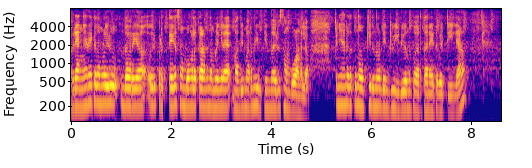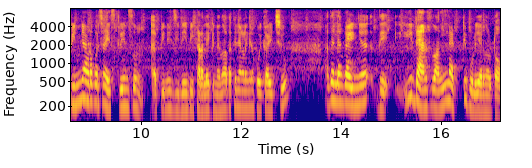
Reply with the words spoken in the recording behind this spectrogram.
അവരങ്ങനെയൊക്കെ നമ്മളൊരു എന്താ പറയുക ഒരു പ്രത്യേക സംഭവങ്ങളൊക്കെ കാണുമ്പോൾ നമ്മളിങ്ങനെ മതിമറന്നിരിക്കുന്ന ഒരു സംഭവമാണല്ലോ. അപ്പം ഞാനതൊക്കെ നോക്കിയിരുന്നുകൊണ്ട് എനിക്ക് വീഡിയോ ഒന്നും പകർത്താനായിട്ട് പറ്റിയില്ല. പിന്നെ അവിടെ കുറച്ച് ഐസ്ക്രീംസും പിന്നെ ജിലേബി കടലയൊക്കെ ഉണ്ടായിരുന്നു. അതൊക്കെ ഞങ്ങളിങ്ങനെ പോയി കഴിച്ചു. അതെല്ലാം കഴിഞ്ഞ് ഈ ഡാൻസ് നല്ല അടിപൊളിയായിരുന്നു കേട്ടോ.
